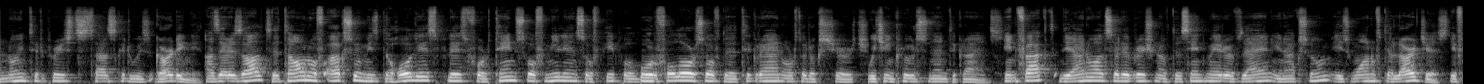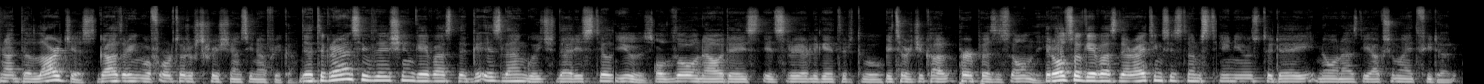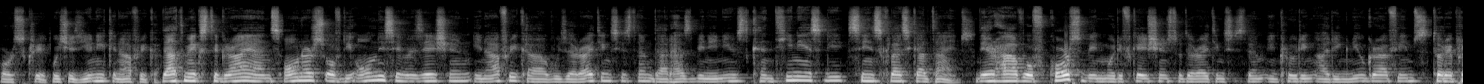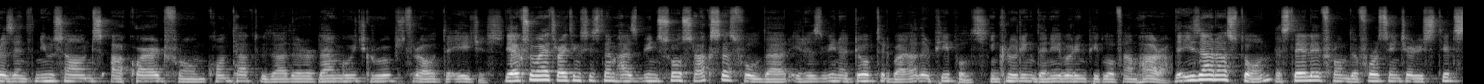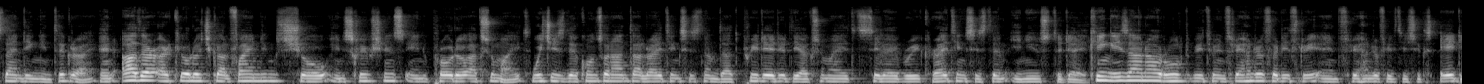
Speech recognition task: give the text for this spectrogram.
anointed priests tasked with guarding it. As a result, the town of Aksum is the holiest place for tens of millions of people who are followers of the Tigrayan Orthodox Church, which includes non-Tigrayans. In fact, the annual celebration of the St. Mary of Zion in Aksum is one of the largest, if not the largest, gathering of Orthodox Christians in Africa. The Tigrayan civilization gave us the Ge'ez language that is still used, although nowadays it's relegated to liturgical purposes only. It also gave us the writing systems in use today known as the Aksumite Fidel or script, which is unique in Africa. That makes the Tigrayans owners of the only civilization in Africa with a writing system that has been in use continuously since classical times. There have of course been modifications to the writing system including adding new graphemes to represent new sounds acquired from contact with other language groups throughout the ages. The Aksumite writing system has been so successful that it has been adopted by other peoples, including the neighboring people of Amhara. The Ezana stone, a stele from the 4th century still standing in Tigray, and other archaeological findings show inscriptions in Proto-Aksumite, which is the consonantal writing system that predated the Aksumite syllabic writing system in use today. King Ezana ruled between 333 and 356 AD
